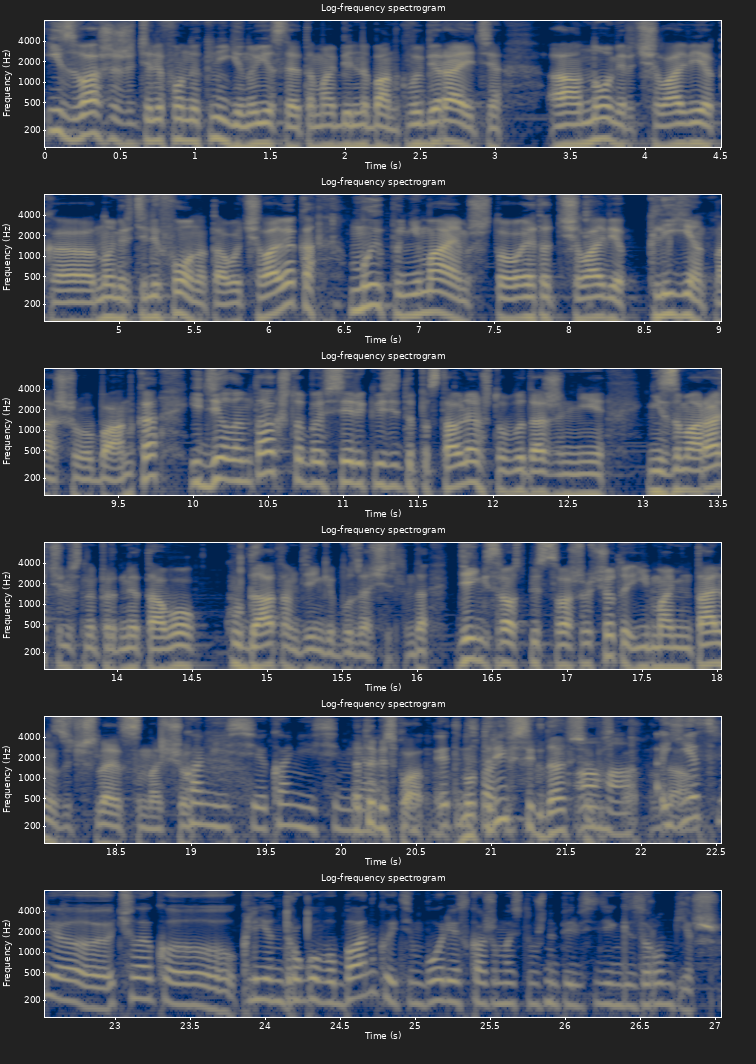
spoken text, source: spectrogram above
Из вашей же телефонной книги, ну если это мобильный банк, выбираете а, номер человека, номер телефона того человека. Мы понимаем, что этот человек клиент нашего банка. И делаем так, чтобы все реквизиты подставляем, чтобы вы даже не, не заморачивались на предмет того, куда там деньги будут зачислены. Да? Деньги сразу списываются с вашего счета и моментально зачисляются на счет. Комиссия, комиссия. меня- Это бесплатно. Это Внутри бесплатно. всегда все Ага. бесплатно. А да. если э, человек э, клиент другого банка, и тем более, скажем, если нужно перевести деньги за рубеж,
